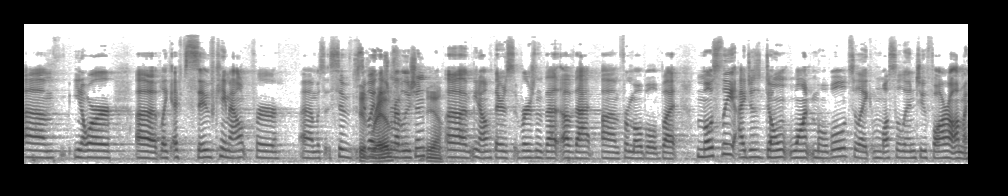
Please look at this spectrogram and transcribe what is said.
Um, you know, or uh, like if Civ came out for um, was it Civ, Civ Civilization Rev? Revolution? Yeah. Um, you know, there's versions of that of that um, for mobile, but mostly I just don't want mobile to like muscle in too far on my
